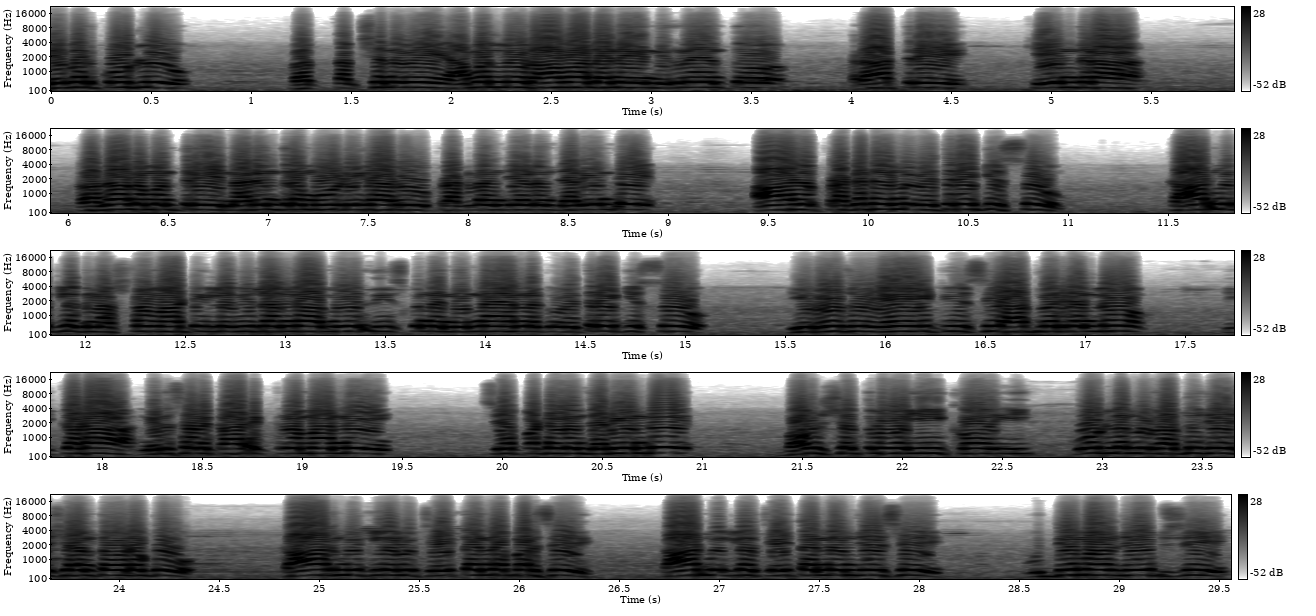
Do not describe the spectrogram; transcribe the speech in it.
లేబర్ కోడ్లు తక్షణమే అమల్లో రావాలనే నిర్ణయంతో రాత్రి కేంద్ర ప్రధానమంత్రి నరేంద్ర మోడీ గారు ప్రకటన చేయడం జరిగింది. ఆయన ప్రకటనను వ్యతిరేకిస్తూ కార్మికులకు నష్టం వాటిల్లే విధంగా మీరు తీసుకున్న నిర్ణయాలకు వ్యతిరేకిస్తూ ఈరోజు ఏఐటీసీ ఆధ్వర్యంలో ఇక్కడ నిరసన కార్యక్రమాన్ని చేపట్టడం జరిగింది. భవిష్యత్తులో ఈ కో- ఈ కోడ్లను రద్దు చేసేంత వరకు కార్మికులను చైతన్యపరిచి కార్మికులను చైతన్యం చేసి ఉద్యమాలు చేపించి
